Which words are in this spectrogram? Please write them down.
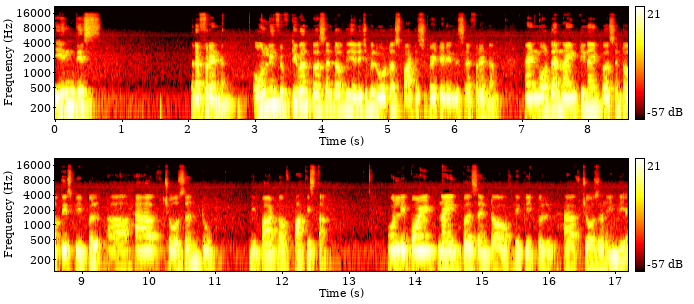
in this referendum. Only 51% of the eligible voters participated in this referendum, and more than 99% of these people uh, have chosen to be part of Pakistan. Only 0.9% of the people have chosen India.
